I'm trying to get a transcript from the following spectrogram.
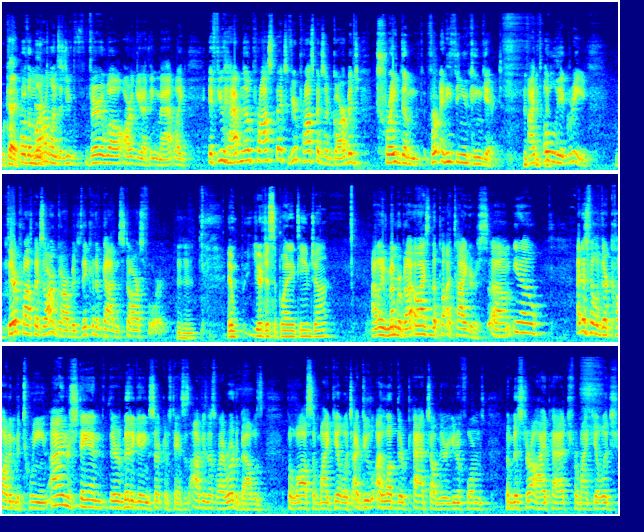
Okay. Or the Marlins, as you've very well argued, I think, Matt. Like, if you have no prospects, if your prospects are garbage, trade them for anything you can get. I totally agree. Their prospects aren't garbage. They could have gotten stars for it. And your disappointing team, John? I don't even remember, but I, oh, I said the Pi- Tigers. Um, you know, I just feel like they're caught in between. I understand their mitigating circumstances. Obviously, that's what I wrote about was the loss of Mike Ilitch. I do. I love their patch on their uniforms, the Mister I patch for Mike Ilitch.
